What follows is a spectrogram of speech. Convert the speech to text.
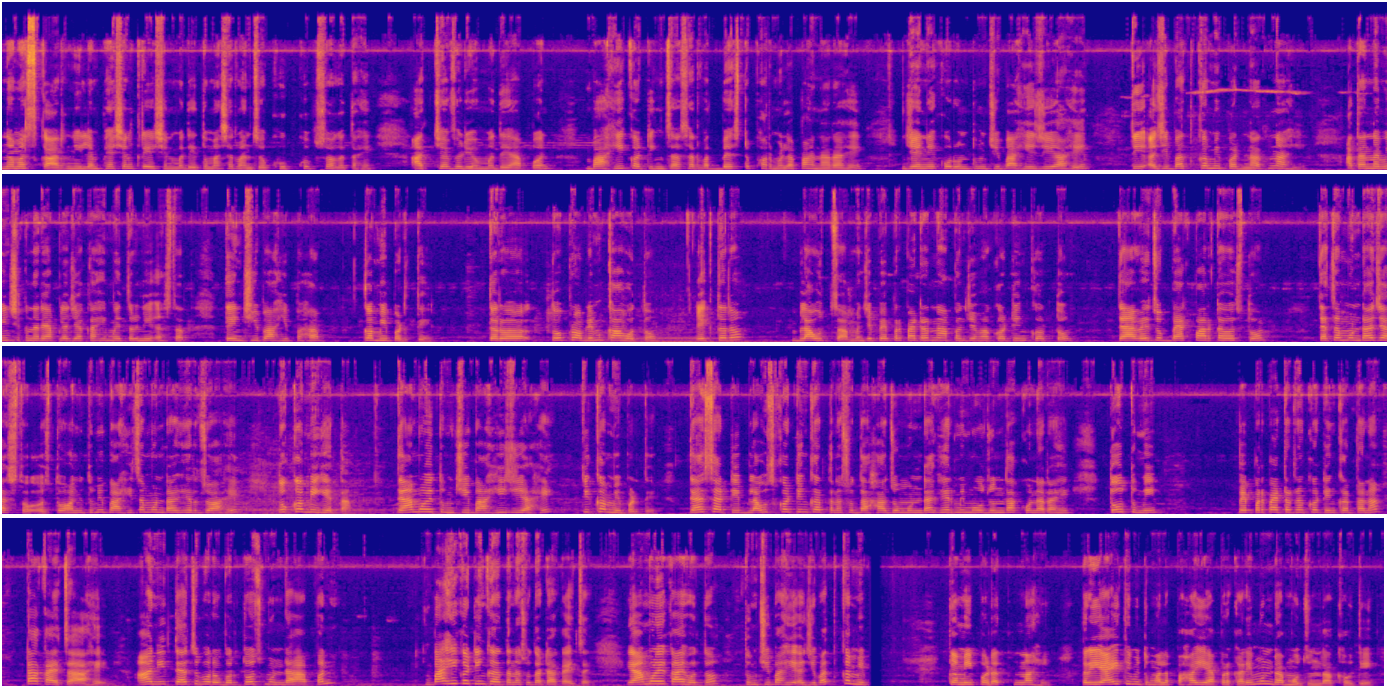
नमस्कार नीलम फॅशन क्रिएशनमध्ये तुम्हा सर्वांचं खूप खूप स्वागत आहे. आजच्या व्हिडिओमध्ये आपण बाही कटिंगचा सर्वात बेस्ट फॉर्म्युला पाहणार आहे जेणेकरून तुमची बाही जी आहे ती अजिबात कमी पडणार नाही. आता नवीन शिकणाऱ्या आपल्या ज्या काही मैत्रिणी असतात त्यांची बाही पहा कमी पडते. तर तो प्रॉब्लेम का होतो? एकतर ब्लाऊजचा म्हणजे पेपर पॅटर्न आपण जेव्हा कटिंग करतो त्यावेळी जो बॅक पार्ट असतो त्याचा मुंडा जास्त असतो आणि तुम्ही बाहीचा मुंडा घेर जो आहे तो कमी घेता. त्यामुळे तुमची बाही जी आहे ती कमी पडते. त्यासाठी ब्लाऊज कटिंग करताना सुद्धा हा जो मुंडा घेर मी मोजून दाखवणार आहे तो तुम्ही पेपर पॅटर्न कटिंग करताना टाकायचा आहे. आणि त्याचबरोबर तोच मुंडा आपण बाही कटिंग करताना सुद्धा टाकायचा आहे. यामुळे काय होतं तुमची बाही अजिबात कमी कमी पडत नाही. तर या इथे मी तुम्हाला पहा या प्रकारे मुंडा मोजून दाखवते.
